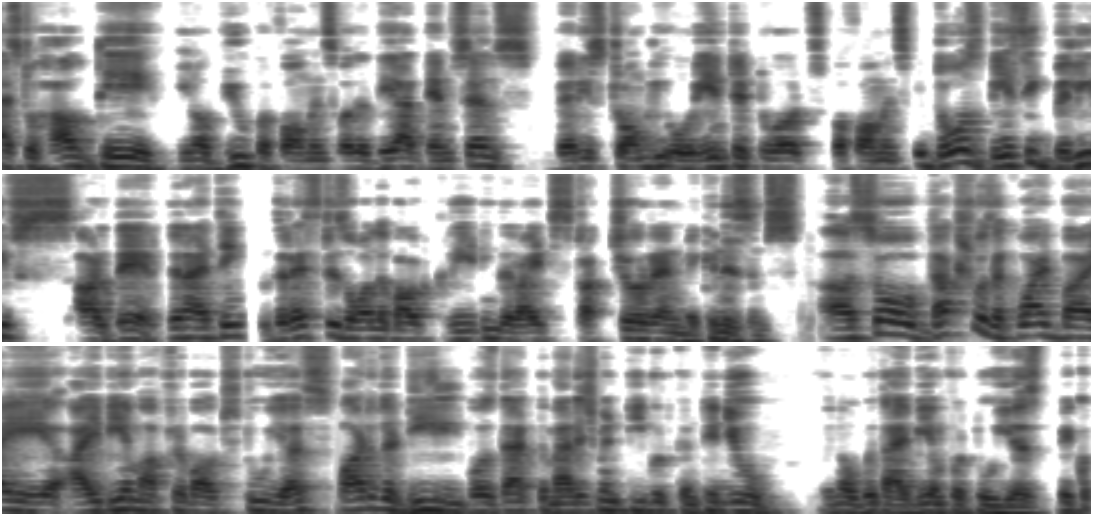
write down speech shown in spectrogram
as to how they, you know, view performance, whether they are themselves very strongly oriented towards performance. If those basic beliefs are there, then I think the rest is all about creating the right structure and mechanisms. Uh, so Daksh was acquired by IBM after about two years. Part of the deal was that the management team would continue you know, with IBM for two years because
